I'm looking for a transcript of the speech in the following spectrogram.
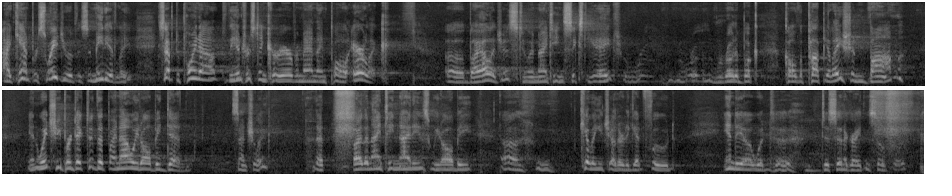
I can't persuade you of this immediately, except to point out the interesting career of a man named Paul Ehrlich, a biologist who in 1968 wrote a book called The Population Bomb, in which he predicted that by now we'd all be dead, essentially. That by the 1990s we'd all be uh, killing each other to get food. India would uh, disintegrate and so forth.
